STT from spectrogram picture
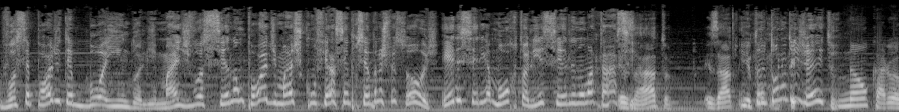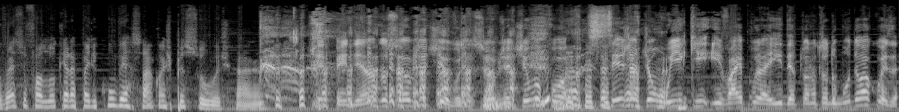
você pode ter boa índole, mas você não pode mais confiar 100% nas pessoas. Ele seria morto ali se ele não matasse. Exato. Exato. Então, então não tem jeito. Não, cara, o Elvésio falou que era pra ele conversar com as pessoas, cara. Dependendo do seu objetivo. Se o seu objetivo for seja John Wick e vai por aí detona todo mundo, é uma coisa.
